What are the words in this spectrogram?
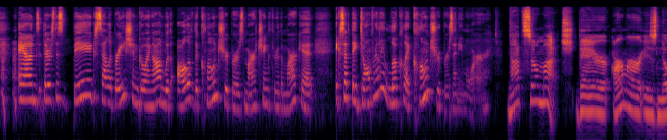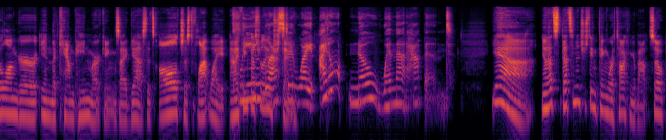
and there's this big celebration going on with all of the clone troopers marching through the market, except they don't really look like clone troopers anymore. Not so much. Their armor is no longer in the campaign markings, I guess. It's all just flat white. And I think Clean, that's really blasted interesting. white. I don't know when that happened. Yeah. You know, that's that's an interesting thing worth talking about. So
